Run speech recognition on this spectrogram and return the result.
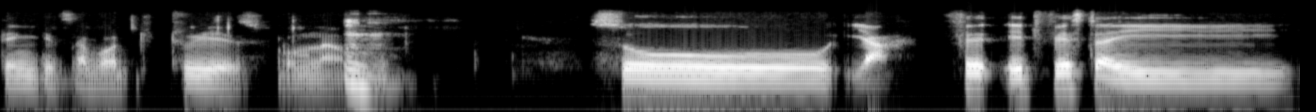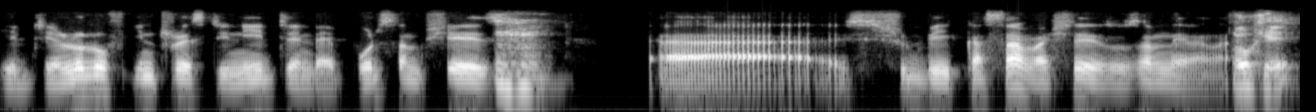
think it's about two years from now. Mm-hmm. So, yeah, at first I had a lot of interest in it and I bought some shares. Mm-hmm uh, should be cassava shares or something like that. Okay.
